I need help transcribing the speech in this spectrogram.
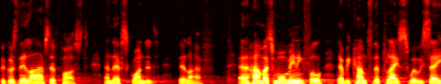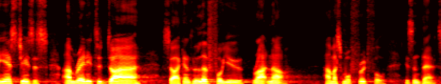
because their lives have passed and they've squandered their life. And how much more meaningful that we come to the place where we say, Yes, Jesus, I'm ready to die so I can live for you right now. How much more fruitful isn't that?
